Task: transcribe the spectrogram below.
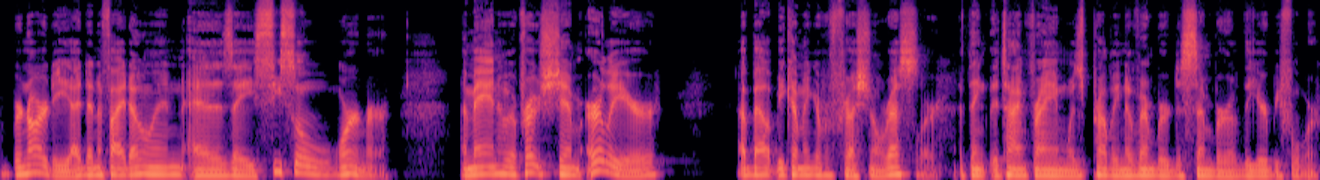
Bernardi identified Owen as a Cecil Werner, a man who approached him earlier about becoming a professional wrestler. I think the time frame was probably November, December of the year before.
